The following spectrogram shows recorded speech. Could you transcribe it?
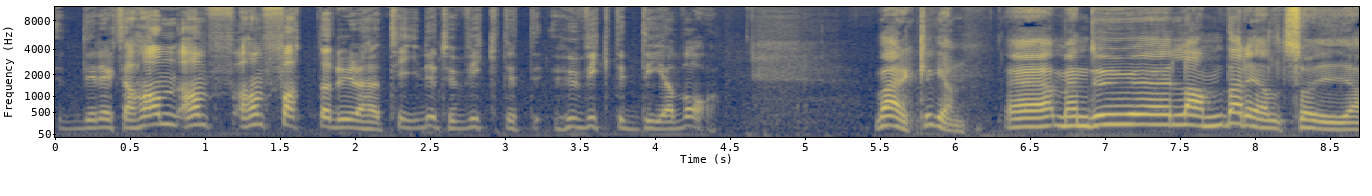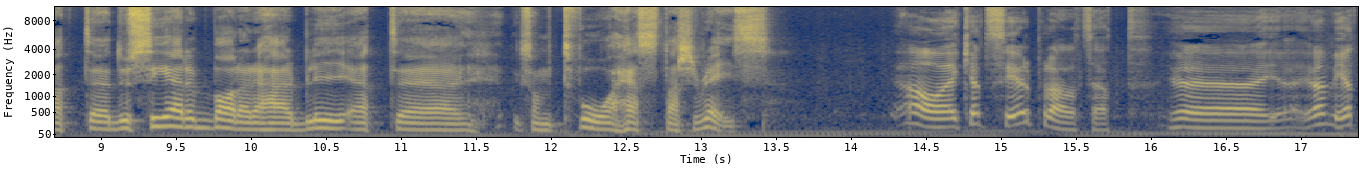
direkt. Så han, han, han fattade ju det här tidigt hur viktigt, hur viktigt det var. Verkligen. Eh, men du eh, landade alltså i att eh, du ser bara det här bli ett eh, liksom två hästars race. Ja, jag kan inte se det på något annat sätt. Eh, jag, vet,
